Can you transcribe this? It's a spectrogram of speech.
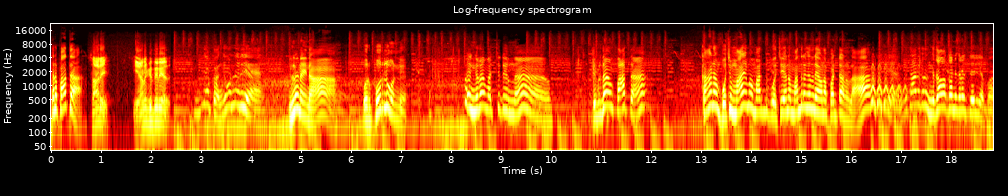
தானே பார்த்தா? சாரி எனக்கு தெரியாது. இல்லையாப்பா அங்கே ஒன்றும் இல்லையா. இல்லை நைனா. ஒரு பொருள் ஒன்று இங்கே தான் வச்சுட்டு இருந்தேன். இப்படி தான் பார்த்தேன். காணாம போச்சு மாயமாக மறந்து போச்சு. ஏன்னா மந்திரங்கந்திர அவனை பண்ணிட்டானுங்களா? இங்கே தான் இருக்கிறேன் இங்கே தான் உட்காந்துக்கிறேன் தெரியலையாப்பா.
